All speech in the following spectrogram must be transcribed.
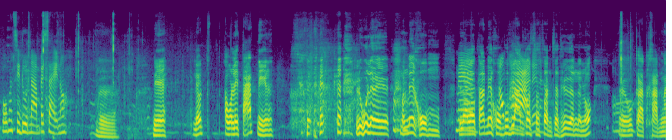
โอ้มันสิดูดน้ำไปใส่เนาะเออ เนี่ย แล้วเอาอะไรตัดเนี่ย รู้เลยมันไม่คมแม่เวลาเราตัดไม่คมเอาปุ๊บล่างก็ผ่าด้วยนะสั่นสะเทือนนะเนาะ อ๋อ เออโอกาสขาดใน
